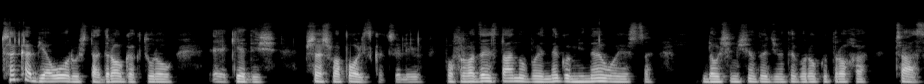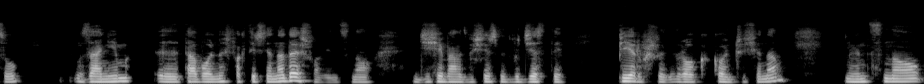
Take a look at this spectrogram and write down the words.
czeka Białoruś ta droga, którą e, kiedyś przeszła Polska, czyli po wprowadzeniu stanu wojennego minęło jeszcze do 1989 roku trochę czasu, zanim e, ta wolność faktycznie nadeszła, więc no, dzisiaj mamy 2021 rok, kończy się nam, więc no,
